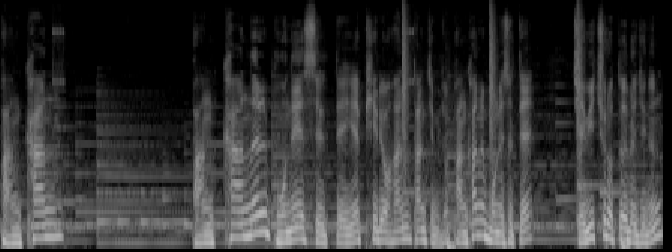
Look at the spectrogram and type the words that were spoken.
반칸, 반칸을 보냈을 때에 필요한 당점이죠. 반칸을 보냈을 때 제 위치로 떨어지는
